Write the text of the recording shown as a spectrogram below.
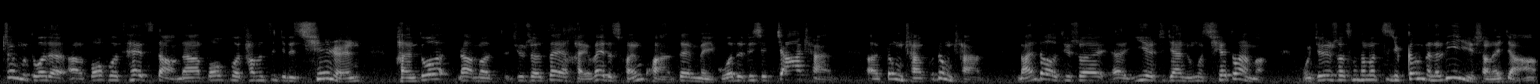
这么多的啊，包括太子党的，包括他们自己的亲人，很多，那么就是说在海外的存款，在美国的这些家产啊，动产不动产，难道就说呃一夜之间能够切断吗？我觉得说从他们自己根本的利益上来讲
